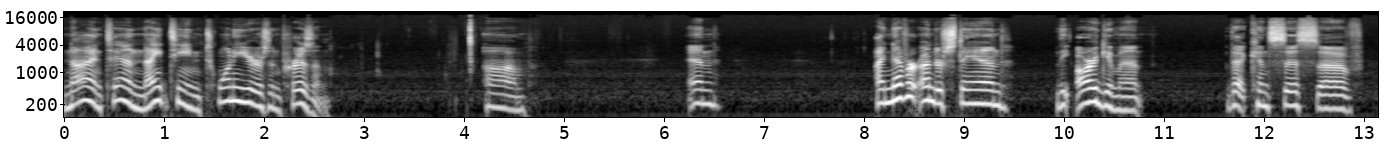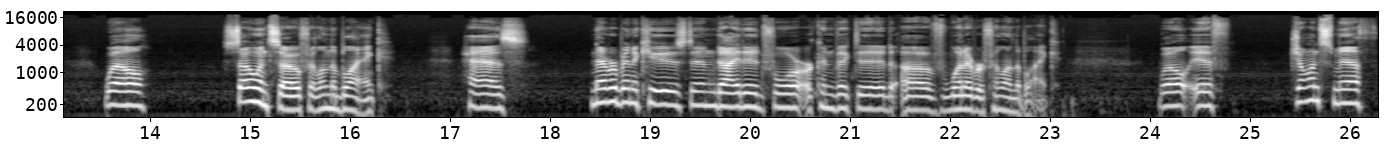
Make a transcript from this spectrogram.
9, 10, 19, 20 years in prison. Um, and I never understand the argument that consists of, well, so and so, fill in the blank, has never been accused, indicted for, or convicted of whatever, fill in the blank. Well, if John Smith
